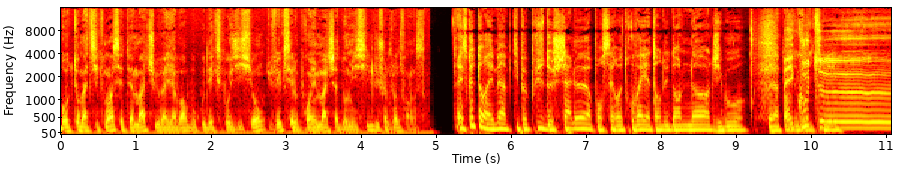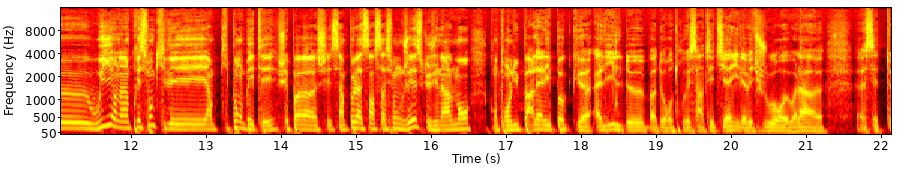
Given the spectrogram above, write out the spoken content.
automatiquement, c'est un match où il va y avoir beaucoup d'exposition du fait que c'est le premier match à domicile du champion de France. Est-ce que tu aurais aimé un petit peu plus de chaleur pour ces retrouvailles attendues dans le Nord, Jibo bah Écoute, euh, oui, on a l'impression qu'il est un petit peu embêté. Je sais pas, c'est un peu la sensation que j'ai, parce que généralement, quand on lui parlait à l'époque à Lille de bah, de retrouver Saint-Étienne, il avait toujours euh, voilà euh, cette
